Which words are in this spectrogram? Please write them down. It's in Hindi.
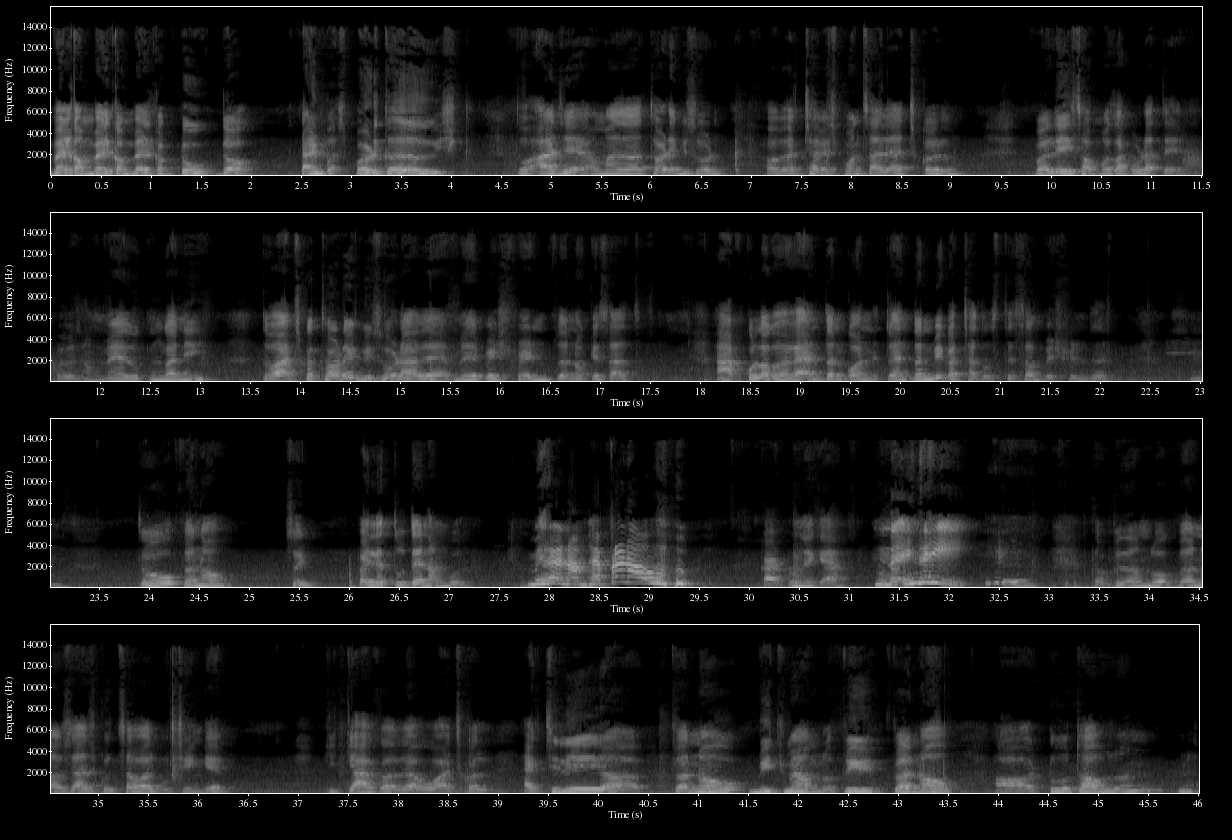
Welcome welcome welcome to the time pass podcast तो आज है हमारा थर्ड एपिसोड और अच्छा रिस्पॉन्स आ रहा है आजकल। भले ही सब मज़ाक उड़ाते हैं, पर मैं रुकूँगा नहीं। तो आज का थर्ड एपिसोड आ रहा है मेरे बेस्ट फ्रेंड प्रणव के साथ। आपको लग रहा है एंटन कौन है? तो एंटन भी एक अच्छा दोस्त है, सब बेस्ट फ्रेंड है। तो प्रणव सही पहले तू दे नाम बोल। मेरा नाम है प्रणव। कार्टून है क्या? नहीं नहीं। तो फिर हम लोग प्रणव से आज कुछ सवाल पूछेंगे कि क्या कर रहा है वो आजकल एक्चुअली प्रणव बीच में हम लोग प्री प्रणव टू थाउज़ेंड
